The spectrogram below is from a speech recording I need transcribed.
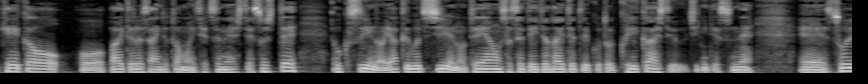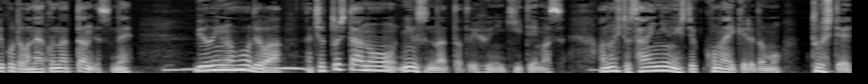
経過をバイタルサインとともに説明して、そしてお薬の薬物治療の提案をさせていただいてということを繰り返しているうちにですね、えー、そういうことがなくなったんですね。病院の方では、ちょっとしたあのニュースになったというふうに聞いています。あの人再入院してこないけれども、どうして？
